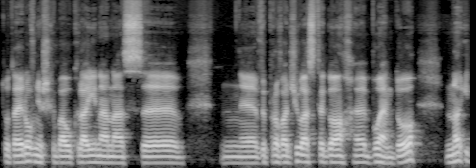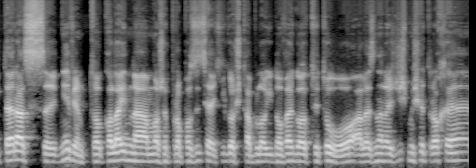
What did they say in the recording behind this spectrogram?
Tutaj również chyba Ukraina nas mm, wyprowadziła z tego błędu. No i teraz, nie wiem, to kolejna może propozycja jakiegoś tabloidowego tytułu, ale znaleźliśmy się trochę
